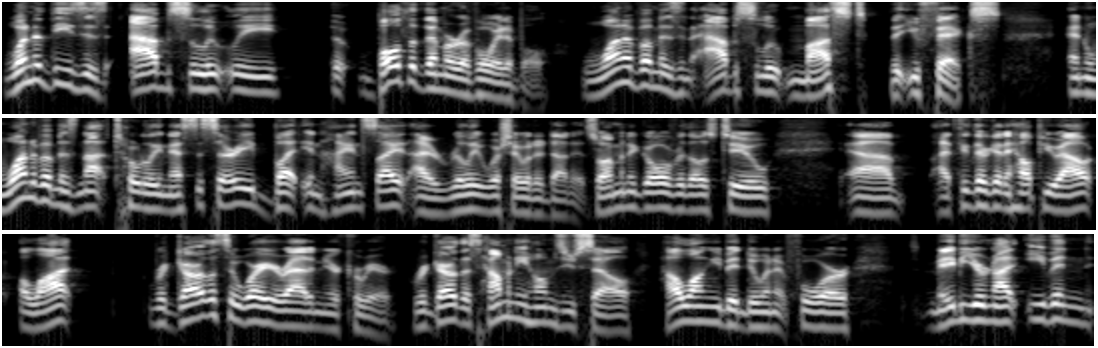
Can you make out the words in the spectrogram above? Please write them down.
one of these is absolutely, both of them are avoidable. One of them is an absolute must that you fix and one of them is not totally necessary but in hindsight i really wish i would have done it. So i'm going to go over those two. Uh, i think they're going to help you out a lot regardless of where you're at in your career. Regardless how many homes you sell how long you've been doing it for maybe you're not even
